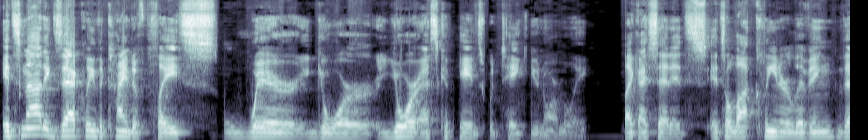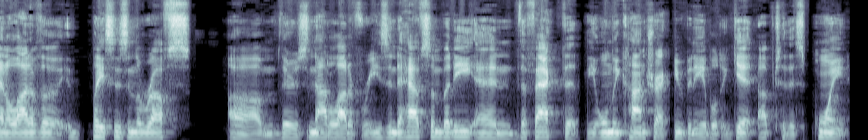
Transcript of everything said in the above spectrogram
it's not exactly the kind of place where your your escapades would take you normally. Like I said, it's it's a lot cleaner living than a lot of the places in the roughs. Um, there's not a lot of reason to have somebody, and the fact that the only contract you've been able to get up to this point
